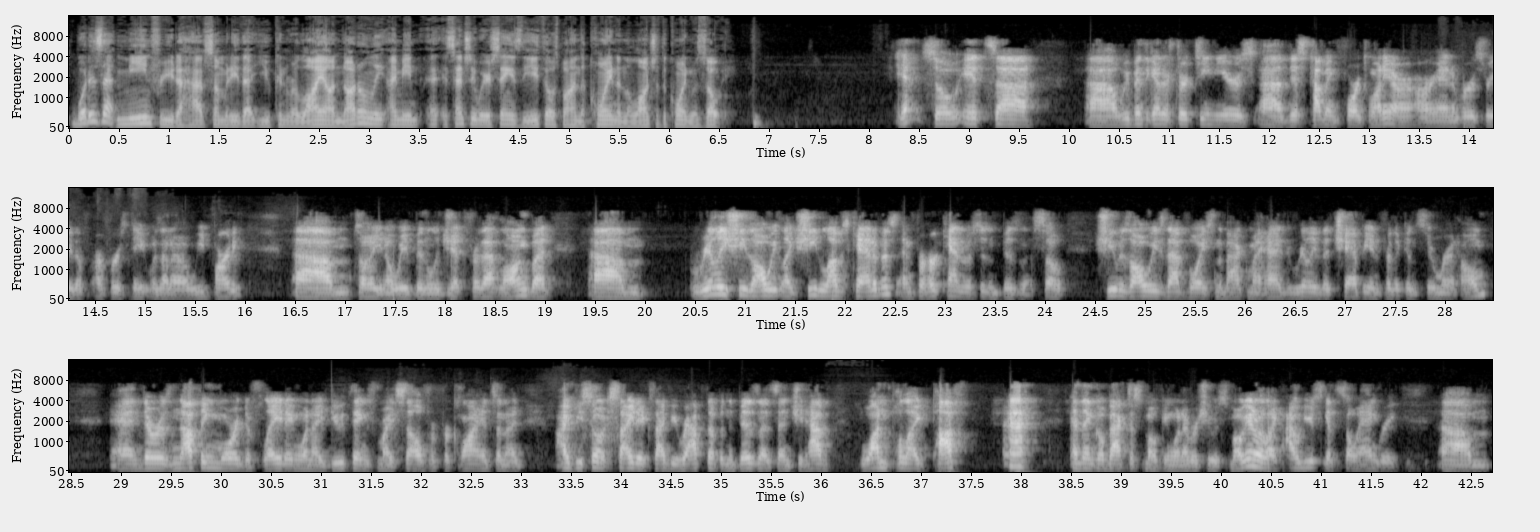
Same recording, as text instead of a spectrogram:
what does that mean for you to have somebody that you can rely on? Not only, I mean, essentially, what you're saying is the ethos behind the coin and the launch of the coin was Zoe. Yeah. So it's. Uh, uh, we've been together 13 years. Uh, this coming 420, our, our anniversary, the, our first date was at a weed party. Um, so you know we've been legit for that long, but um, really she's always like she loves cannabis, and for her cannabis isn't business. So she was always that voice in the back of my head, really the champion for the consumer at home. And there is nothing more deflating when I do things for myself or for clients, and I'd I'd be so excited because I'd be wrapped up in the business, and she'd have one polite puff, eh, and then go back to smoking whatever she was smoking. Or like I would used to get so angry. Um,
